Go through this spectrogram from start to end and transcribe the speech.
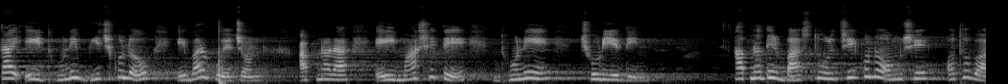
তাই এই ধনে বীজগুলো এবার প্রয়োজন। আপনারা এই মাসেতে ধনে ছড়িয়ে দিন। আপনাদের বাস্তুর যে কোনো অংশে অথবা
